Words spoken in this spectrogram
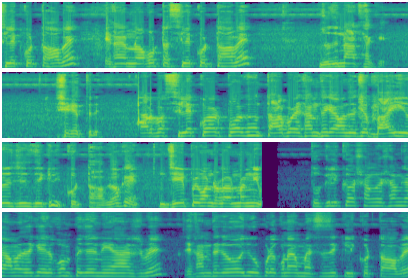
সিলেক্ট করতে হবে, এখানে নগদটা সিলেক্ট করতে হবে, যদি না থাকে, সেক্ষেত্রে। তারপর সিলেক্ট করার পর তারপর এখান থেকে আমাদেরকে বাই ইউএসডি ক্লিক করতে হবে ওকে যে পরিমাণ ডলার আমরা নিব। তো ক্লিক করার সঙ্গে সঙ্গে আমাদেরকে এরকম পেজে নিয়ে আসবে। এখান থেকে ওই যে উপরে কোনো মেসেজে ক্লিক করতে হবে।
